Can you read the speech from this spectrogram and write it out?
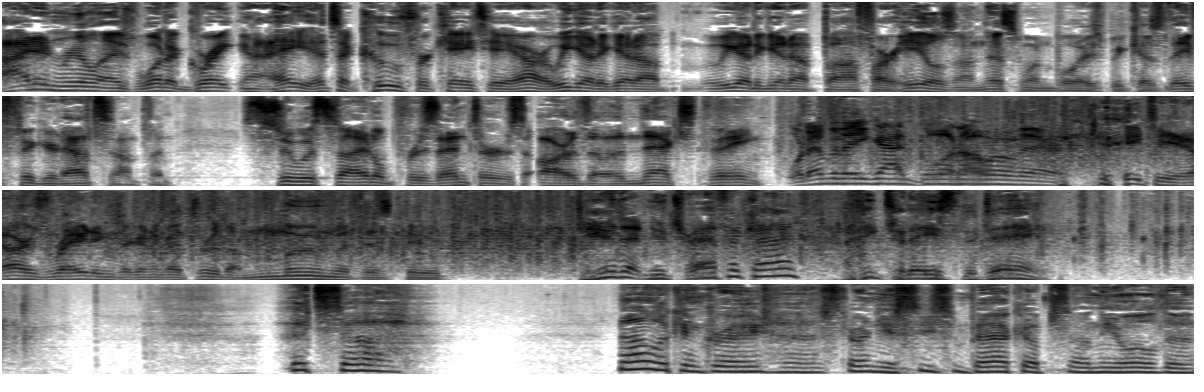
I didn't realize what a great. Hey, it's a coup for KTR. We got to get up. We got to get up off our heels on this one, boys, because they figured out something. Suicidal presenters are the next thing. Whatever they got going on over there. KTAR's ratings are going to go through the moon with this dude. Did you hear that new traffic guy? I think today's the day. It's uh not looking great. Uh, starting to see some backups on the old. Uh,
